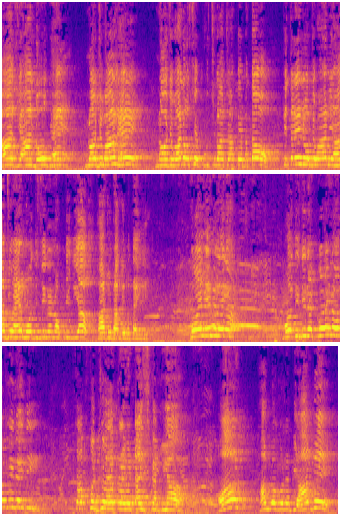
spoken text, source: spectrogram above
आज यहाँ लोग हैं, नौजवान हैं, नौजवानों से पूछना चाहते बताओ कितने नौजवान यहाँ जो है, मोदी जी ने नौकरी दिया हाथ उठा के बताइए। कोई नहीं मिलेगा। मोदी जी ने कोई नौकरी नहीं दी। सब कुछ जो है प्राइवेटाइज कर दिया। और हम लोगों ने बिहार में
